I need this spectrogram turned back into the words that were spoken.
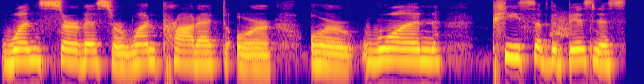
one service or one product or or one piece of the business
